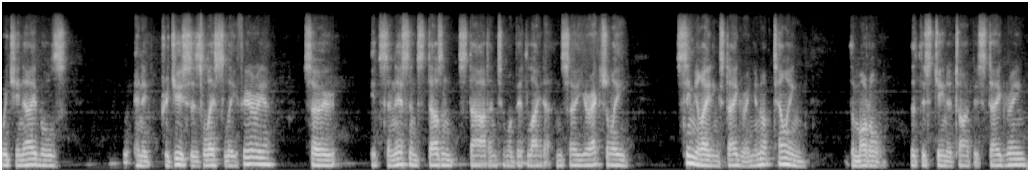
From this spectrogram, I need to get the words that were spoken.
which enables and it produces less leaf area. So its senescence doesn't start until a bit later. And so you're actually simulating stay green. You're not telling the model that this genotype is stay green.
